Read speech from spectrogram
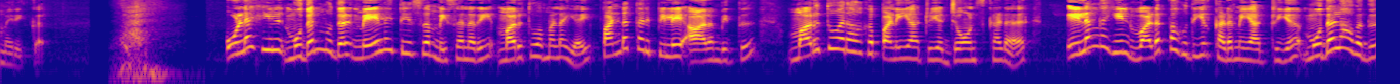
அமெரிக்கர். உலகில் முதன் முதல் மேலை தேச மிஷனரி மருத்துவமனையை பண்டத்தரிப்பிலே ஆரம்பித்து மருத்துவராக பணியாற்றிய ஜோன்ஸ் கடர் இலங்கையின் வடபகுதியில் கடமையாற்றிய முதலாவது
